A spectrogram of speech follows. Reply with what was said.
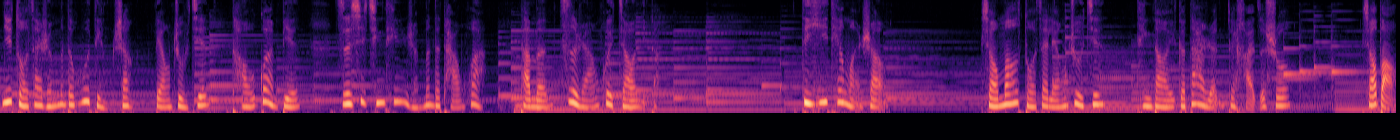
你躲在人们的屋顶上、梁柱间、陶罐边，仔细倾听人们的谈话，他们自然会教你的。第一天晚上，小猫躲在梁柱间，听到一个大人对孩子说：“小宝，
